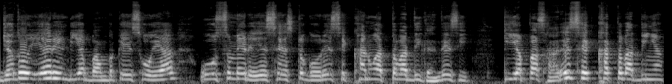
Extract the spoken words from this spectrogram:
ਜਦੋਂ 에ਅਰ ਇੰਡੀਆ ਬੰਬ ਕੇਸ ਹੋਇਆ, ਉਸ ਸਮੇਂ ਰੇਸਿਸਟ ਗੋਰੇ ਸਿੱਖਾਂ ਨੂੰ ਅੱਤਵਾਦੀ ਕਹਿੰਦੇ ਸੀ, ਕਿ ਆਪਾਂ ਸਾਰੇ ਸਿੱਖ ਅੱਤਵਾਦੀ ਹਾਂ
